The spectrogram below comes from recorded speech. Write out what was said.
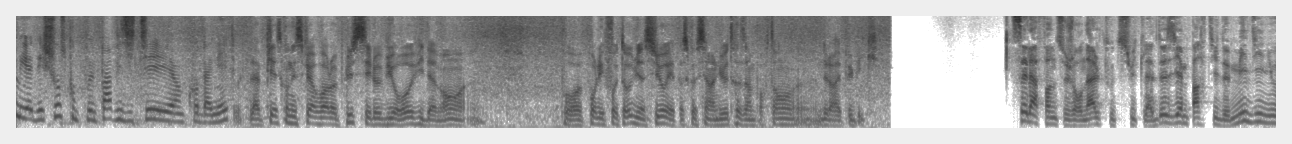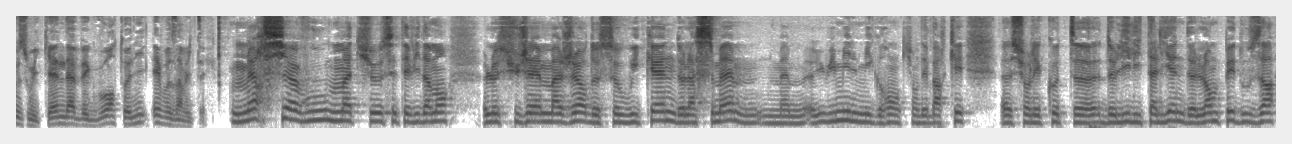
mais il y a des choses qu'on ne peut pas visiter en cours d'année. La pièce qu'on espère voir le plus, c'est le bureau, évidemment, pour, pour les photos, bien sûr, et parce que c'est un lieu très important euh, de la République. C'est la fin de ce journal. Tout de suite, la deuxième partie de Midi News Weekend avec vous, Anthony, et vos invités. Merci à vous, Mathieu. C'est évidemment le sujet majeur de ce week-end, de la semaine. Même 8000 migrants qui ont débarqué euh, sur les côtes euh, de l'île italienne de Lampedusa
